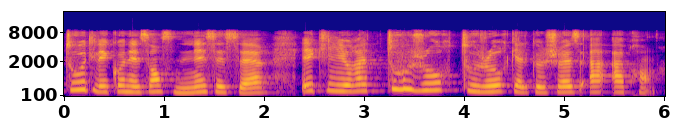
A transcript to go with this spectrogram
toutes les connaissances nécessaires et qu'il y aura toujours, toujours quelque chose à apprendre.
